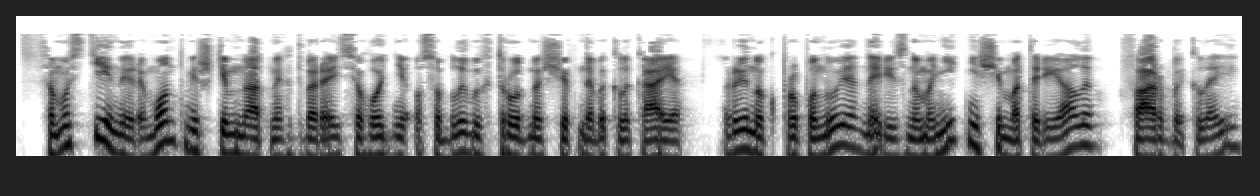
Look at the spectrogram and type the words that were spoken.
Самостійний ремонт міжкімнатних дверей сьогодні особливих труднощів не викликає. Ринок пропонує найрізноманітніші матеріали, фарби, клеї,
